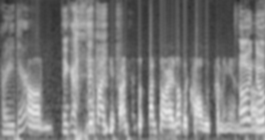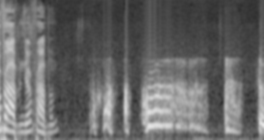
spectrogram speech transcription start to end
Are you there? Um, yes, I'm here. I'm, I'm sorry, another call was coming in. oh, no Um, problem. No problem. so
